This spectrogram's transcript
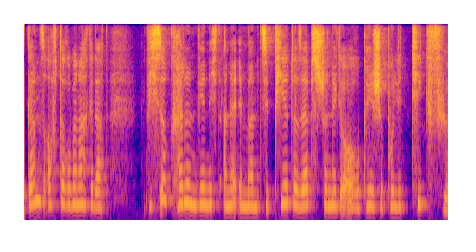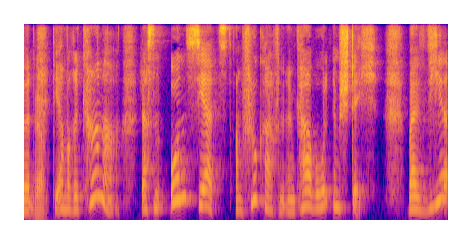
ganz oft darüber nachgedacht, Wieso können wir nicht eine emanzipierte, selbstständige europäische Politik führen? Ja. Die Amerikaner lassen uns jetzt am Flughafen in Kabul im Stich, weil wir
